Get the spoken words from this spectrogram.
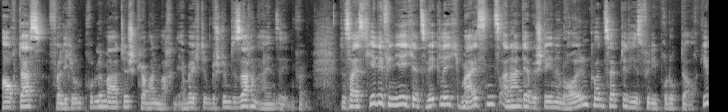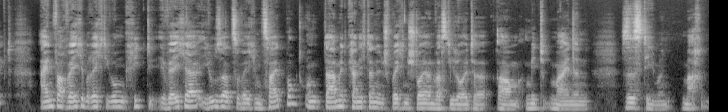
Auch das völlig unproblematisch kann man machen. Er möchte bestimmte Sachen einsehen können. Das heißt, hier definiere ich jetzt wirklich meistens anhand der bestehenden Rollenkonzepte, die es für die Produkte auch gibt, einfach welche Berechtigung kriegt welcher User zu welchem Zeitpunkt und damit kann ich dann entsprechend steuern, was die Leute ähm, mit meinen Systemen machen.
